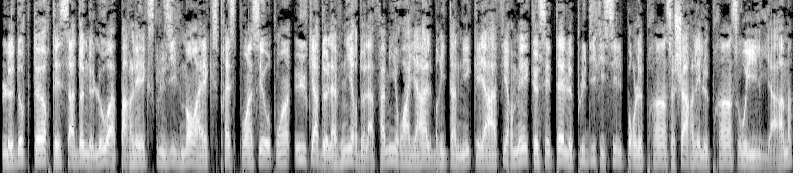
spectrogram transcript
Le docteur Tessa Dunlow a parlé exclusivement à Express.co.uk de l'avenir de la famille royale britannique et a affirmé que c'était le plus difficile pour le prince Charles et le prince William,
